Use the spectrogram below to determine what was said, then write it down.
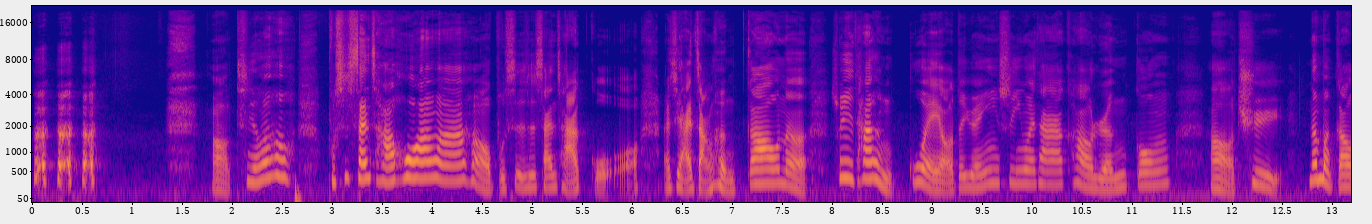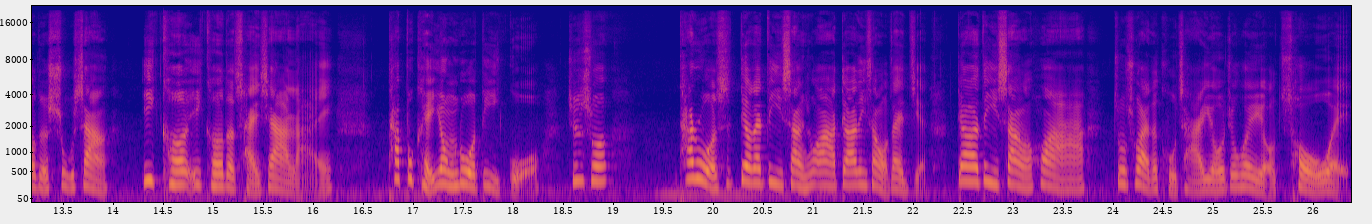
哦，听哦，不是山茶花吗？哦，不是，是山茶果，而且还长很高呢，所以它很贵哦。的原因是因为它要靠人工哦，去那么高的树上一颗一颗的采下来，它不可以用落地果，就是说，它如果是掉在地上，你说啊，掉在地上我再捡，掉在地上的话，做出来的苦茶油就会有臭味。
